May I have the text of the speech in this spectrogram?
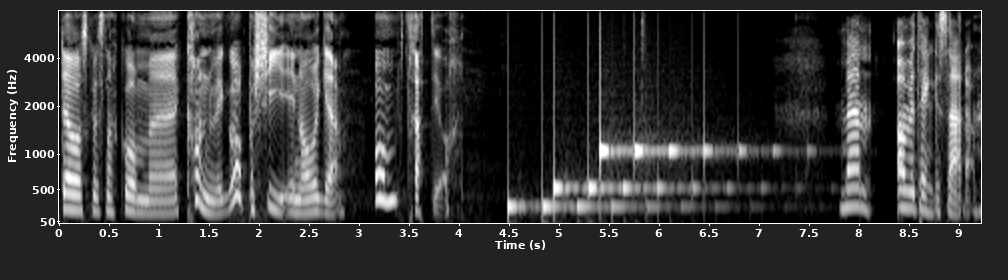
Då ska vi snacka om, eh, kan vi gå på ski i Norge om 30 år? Men om vi tänker så här då,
